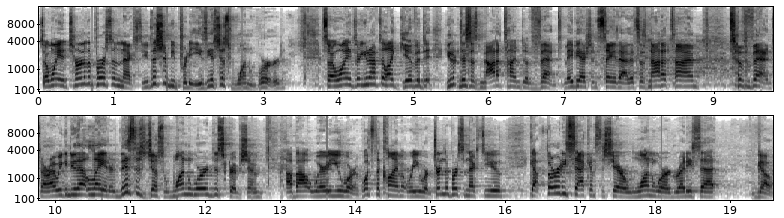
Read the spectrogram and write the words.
So I want you to turn to the person next to you. This should be pretty easy. It's just one word. So I want you to, you don't have to like give a, you don't this is not a time to vent. Maybe I should say that. This is not a time to vent, all right? We can do that later. This is just one word description about where you work. What's the climate where you work? Turn to the person next to you. you got 30 seconds to share one word. Ready, set, go.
